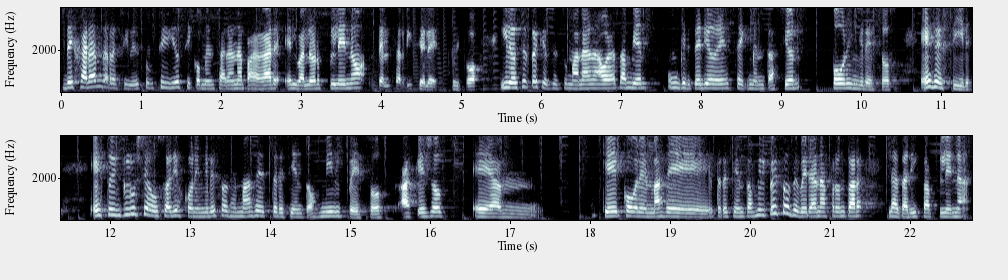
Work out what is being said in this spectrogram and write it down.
dejarán de recibir subsidios y comenzarán a pagar el valor pleno del servicio eléctrico. Y lo cierto es que se sumarán ahora también un criterio de segmentación por ingresos. Es decir, esto incluye a usuarios con ingresos de más de 300 mil pesos, aquellos eh, que cobren más de 300 mil pesos deberán afrontar la tarifa plena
